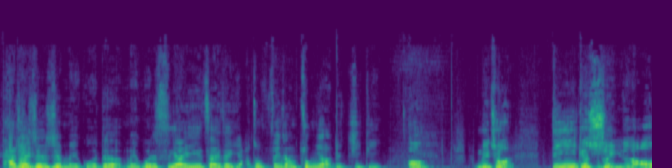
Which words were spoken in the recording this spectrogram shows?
他在这是美国的美国的 CIA 在在亚洲非常重要的基地。哦，没错。第一个水牢，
